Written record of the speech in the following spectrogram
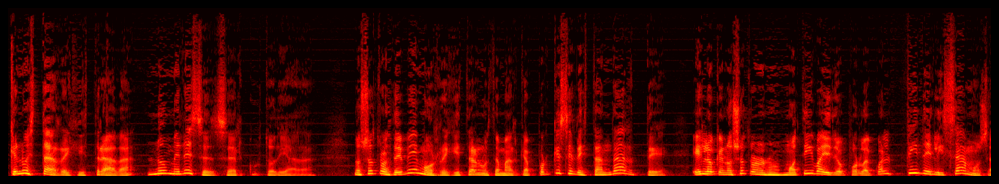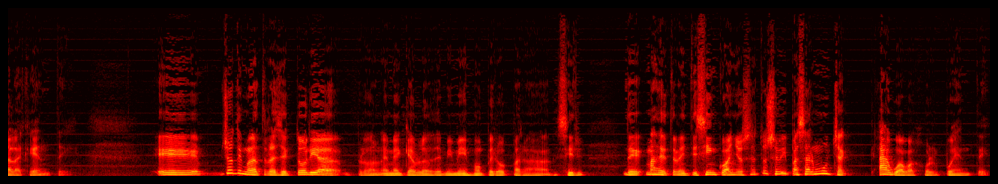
que no está registrada, no merece ser custodiada. Nosotros debemos registrar nuestra marca porque es el estandarte, es lo que nosotros nos motiva y lo, por la cual fidelizamos a la gente. Eh, yo tengo una trayectoria, perdónenme que hablo de mí mismo, pero para decir, de más de 35 años, entonces vi pasar mucha agua bajo el puente.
